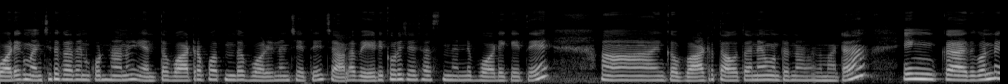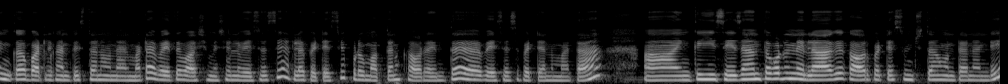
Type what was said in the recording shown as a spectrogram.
బాడీకి మంచిది కాదనుకుంటున్నాను. ఎంత వాటర్ పోతుందో బాడీలోంచి అయితే చాలా వేడి కూడా చేసేస్తుందండి బాడీకి అయితే. ఇంకా వాటర్ తాగుతూనే ఉంటున్నాను అనమాట ఇంకా అదిగోండి ఇంకా బట్టలు కనిపిస్తూనే ఉన్నాయన్నమాట. అవి అయితే వాషింగ్ మిషన్లో వేసేసి అట్లా పెట్టేసి ఇప్పుడు మొత్తం కవర్ అయితే వేసేసి పెట్టాను అనమాట ఇంకా ఈ సీజన్ అంతా కూడా నేను ఇలాగే కవర్ పెట్టేసి ఉంచుతూ ఉంటానండి.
